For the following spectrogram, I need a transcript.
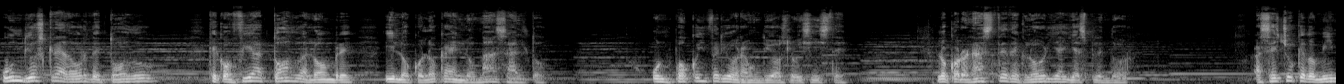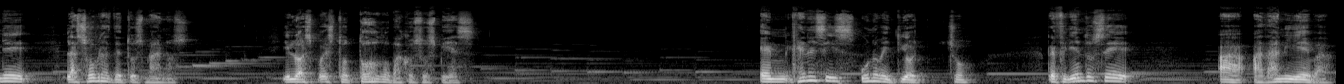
Un Dios creador de todo, que confía todo al hombre y lo coloca en lo más alto un poco inferior a un Dios lo hiciste. Lo coronaste de gloria y esplendor. Has hecho que domine las obras de tus manos y lo has puesto todo bajo sus pies. En Génesis 1.28, refiriéndose a Adán y Eva,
